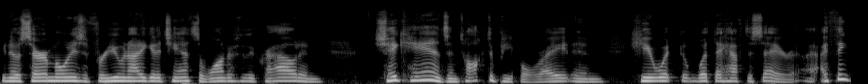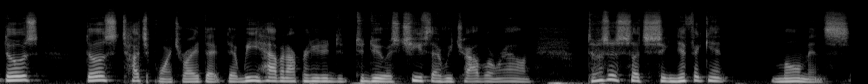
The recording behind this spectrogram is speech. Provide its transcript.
you know ceremonies, for you and I to get a chance to wander through the crowd and shake hands and talk to people, right, and hear what what they have to say. I, I think those those touch points, right, that that we have an opportunity to, to do as chiefs as we travel around. Those are such significant moments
